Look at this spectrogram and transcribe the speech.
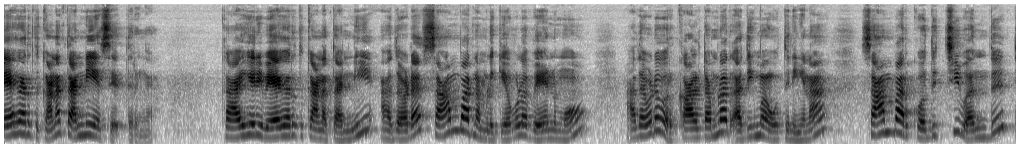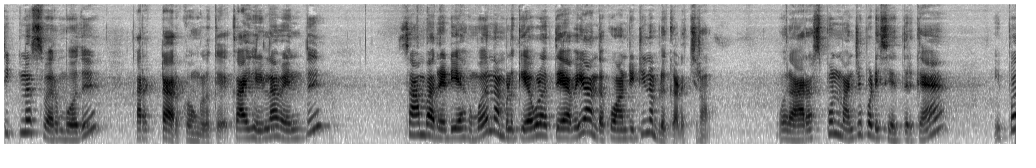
வேகிறதுக்கான தண்ணியை சேர்த்துருங்க. காய்கறி வேகிறதுக்கான தண்ணி அதோட சாம்பார் நம்மளுக்கு எவ்வளோ வேணுமோ அதை விட ஒரு கால் டம்ளர் அதிகமாக ஊற்றுனீங்கன்னா சாம்பார் கொதித்து வந்து திக்னஸ் வரும்போது கரெக்டாக இருக்கும் உங்களுக்கு. காய்கறிலாம் வெந்து சாம்பார் ரெடி ஆகும்போது நம்மளுக்கு எவ்வளோ தேவையோ அந்த குவான்டிட்டி நம்மளுக்கு கிடச்சிரும். ஒரு அரை ஸ்பூன் மஞ்சள் பொடி சேர்த்துருக்கேன். இப்போ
